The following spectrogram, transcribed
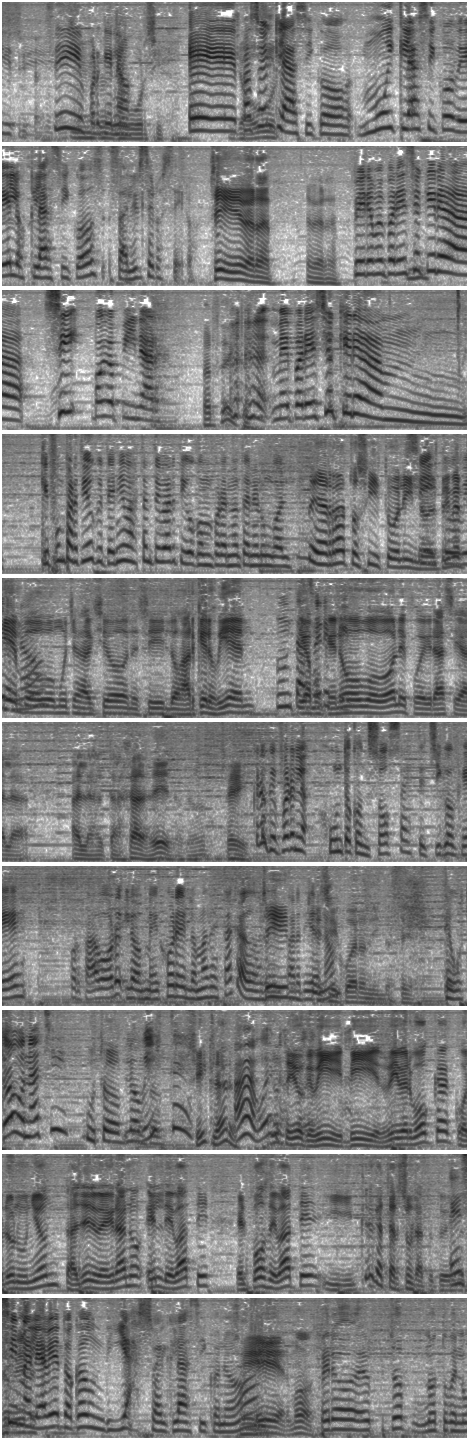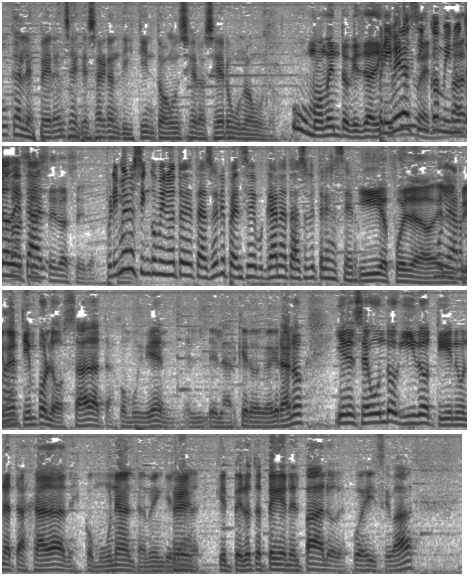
Sí, ¿por qué no? Yogurcito. Eh, pasó el Yogur. clásico, muy clásico de los clásicos, salir 0-0. Sí, es verdad. Es verdad. Pero me pareció que era... Sí, voy a opinar. Perfecto. me pareció que era... mm, que fue un partido que tenía bastante vértigo como para no tener un gol. De rato sí estuvo lindo. Sí, el primer bien, tiempo ¿no? hubo muchas acciones, sí, los arqueros bien. Un Digamos que que- no hubo goles fue gracias a la a las tajadas de ellos, ¿no? Sí. Creo que fueron lo- junto con Sosa, este chico que es, por favor, los mejores, los más destacados Sí, del partido, sí, ¿no? sí, jugaron lindo, sí. ¿Te gustó, Bonachi? Gustó. ¿Lo gustó. viste? Sí, claro. Ah, bueno. Yo te digo que vi, vi River Boca, Colón Unión, Taller de Belgrano, el debate, el post-debate y creo que hasta hace un rato tuve. Encima le había tocado un diazo al clásico, ¿no? Sí, hermoso. Pero eh, yo no tuve nunca la esperanza de que salgan distintos a un 0-0, 1-1. Hubo un momento que ya dije, Primero sí, cinco bueno, minutos va- va de a ser tal. 0 a 0. Primero cinco minutos de Talleres pensé, gana Talleres 3 a 0. Y fue la- Muy el armado. primer tiempo Lozada atajó muy bien, el, el arquero de Belgrano. Y en el segundo Guido tiene una tajada descomunal también, que, Sí. la, que el pelota pega en el palo después y se va.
